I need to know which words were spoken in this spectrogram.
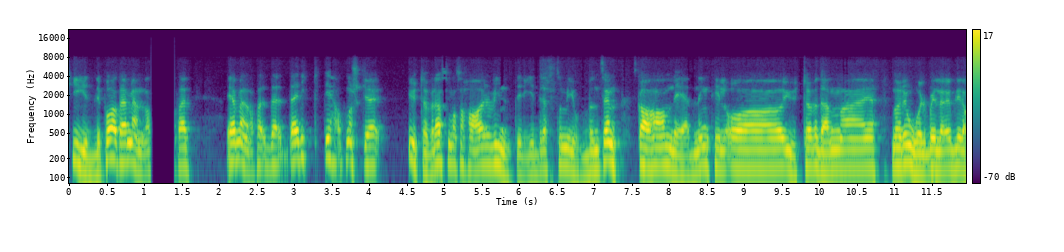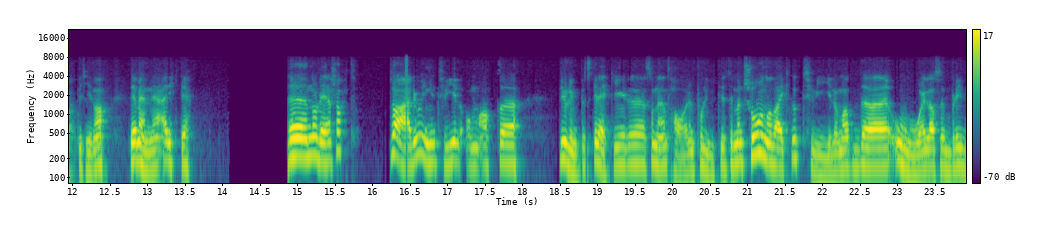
tydelig på. at Jeg mener at, jeg mener at det, er riktig at norske utøvere som altså har vinteridrett som jobben sin, skal ha anledning til å utøve den eh, når OL blir, blir lagt i Kina. Det mener jeg er riktig. Eh, når det er sagt, så er det jo ingen tvil om at eh, de olympiske leker som nevnt har en politisk dimensjon. Og det er ikke noe tvil om at OL altså, blir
